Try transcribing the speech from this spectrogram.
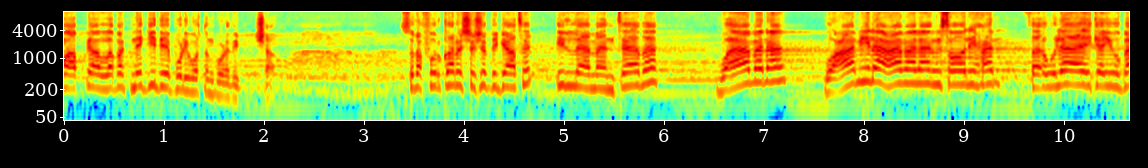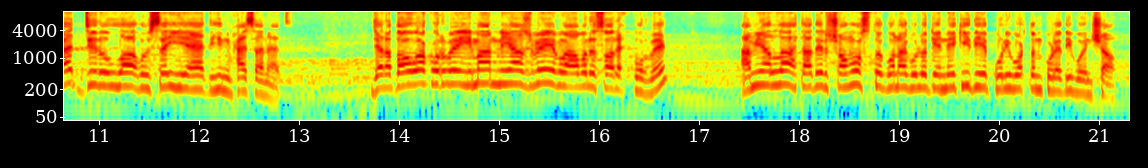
পাপকে আল্লাহ পাক নেকি দিয়ে পরিবর্তন করে দিবে সব সুরা ফুরকানের শেষের দিকে আছে, ইল্লা মান তাবা ওয়া আমানা ওয়া আমিলা আমালান সালিহান, ফাউলাইকা যারা তওবা করবে ইমান নিয়ে আসবে এবং আমলে সলেহ করবে, আমি আল্লাহ তাদের সমস্ত গোনাগুলোকে নেকি দিয়ে পরিবর্তন করে দিব ইনশাআল্লাহ।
